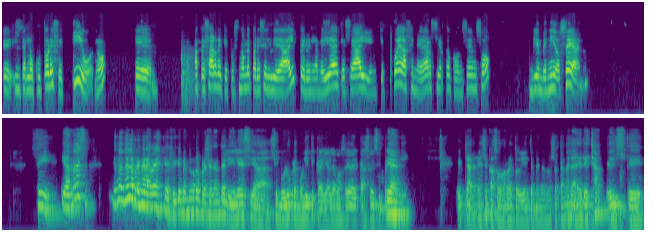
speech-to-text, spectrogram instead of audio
eh, interlocutor efectivo, ¿no? Eh, a pesar de que pues no me parece lo ideal, pero en la medida de que sea alguien que pueda generar cierto consenso, bienvenido sea, ¿no? Sí, y además, no, es la primera vez que efectivamente un representante de la iglesia se involucra en política, y hablamos allá del caso de Cipriani. Eh, claro, en ese caso Barreto evidentemente no está tan a la derecha, este,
